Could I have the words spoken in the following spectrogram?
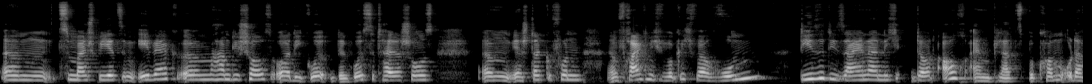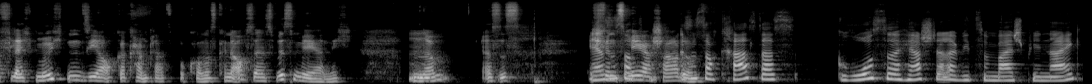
Ähm, zum Beispiel jetzt im E-Werk ähm, haben die Shows oder die, der größte Teil der Shows ähm, ja stattgefunden. Dann frage ich mich wirklich, warum diese Designer nicht dort auch einen Platz bekommen oder vielleicht möchten sie ja auch gar keinen Platz bekommen. Das kann ja auch sein, das wissen wir ja nicht. Mhm. Ne? Es ist, ich ja, finde es mega schade. Es ist auch krass, dass große Hersteller wie zum Beispiel Nike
